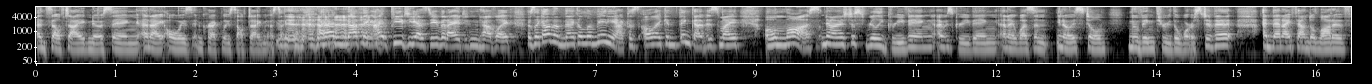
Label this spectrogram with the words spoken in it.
and self-diagnosing and I always incorrectly self-diagnosed. I had nothing. I had PTSD but I didn't have like I was like I'm a megalomaniac cuz all I can think of is my own loss. No, I was just really grieving. I was grieving and I wasn't, you know, I was still moving through the worst of it. And then I found a lot of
